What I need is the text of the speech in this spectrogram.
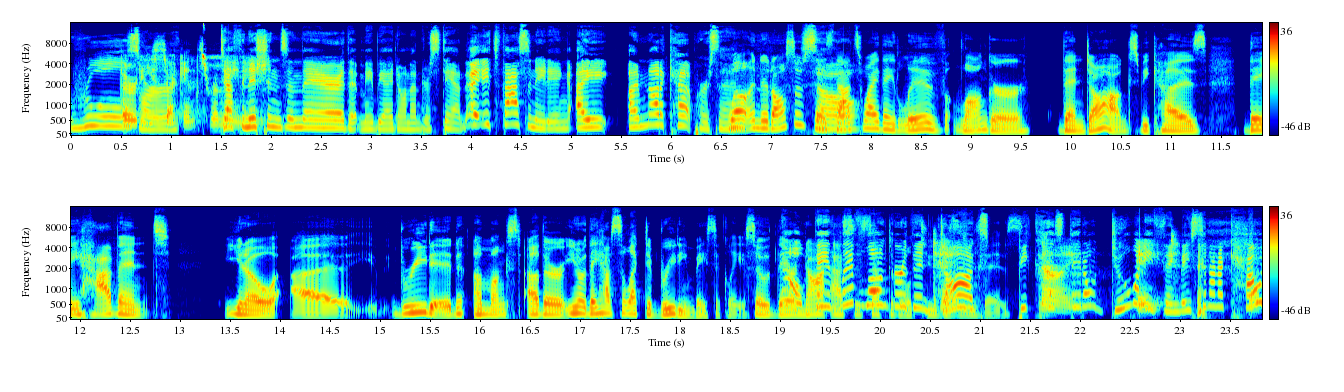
rules or seconds definitions in there that maybe I don't understand. It's fascinating. I I'm not a cat person. Well, and it also says So- that's why they live longer than dogs because they haven't you know uh breeded amongst other you know they have selective breeding basically so they're no, not they as live longer susceptible than to dogs diseases. because Nine, they don't do eight, anything. they sit on a couch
